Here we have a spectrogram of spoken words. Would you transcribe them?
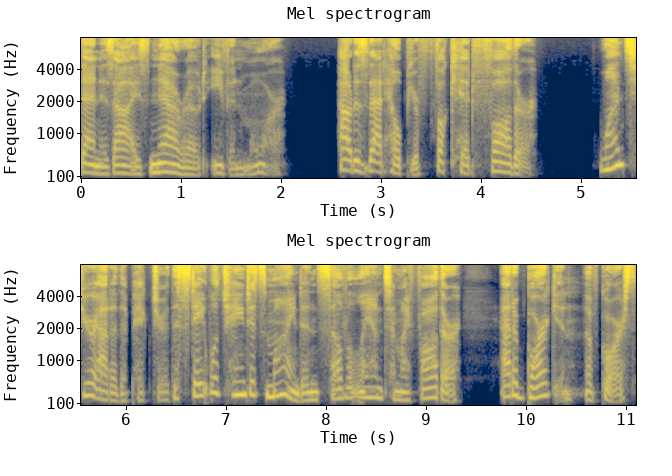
Then his eyes narrowed even more. How does that help your fuckhead father? Once you're out of the picture, the state will change its mind and sell the land to my father. At a bargain, of course,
